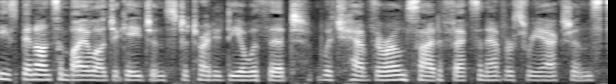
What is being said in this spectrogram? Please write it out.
He's been on some biologic agents to try to deal with it, which have their own side effects and adverse reactions.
